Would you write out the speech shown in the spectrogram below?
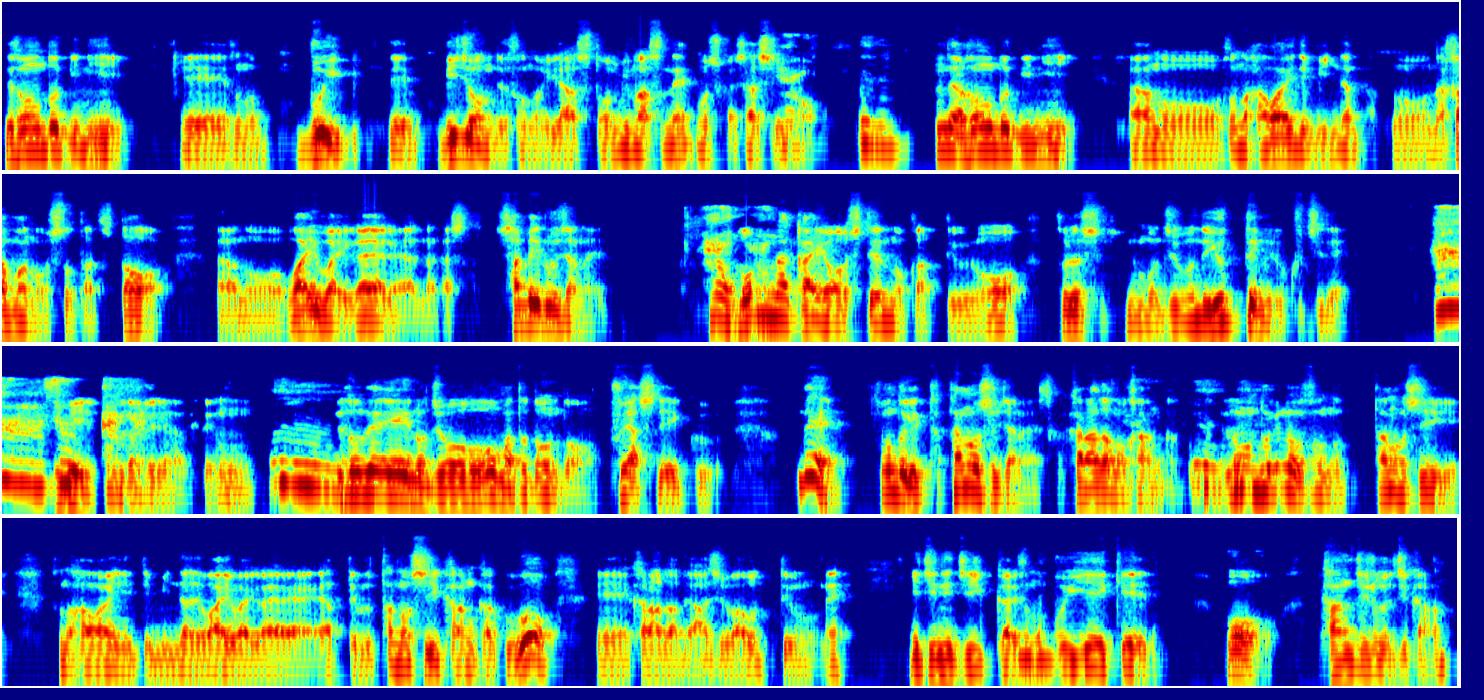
で、その時に、えーその V で、ビジョンでそのイラストを見ますね。もしくは写真を。はいうん。だからその時に、あのーそのハワイでみんなの仲間の人たちと、あのーワイワイガヤガヤなんか喋るじゃない。はい。どんはいな会話をしてるのかっていうのを、それをしもう自分で言ってみる口で。ああ、イメそうかージす。るだけじゃなくて、うん。うんで、。それで A の情報をまたどんどん増やしていく。で、その時た楽しいじゃないですか、体の感覚。うんでその時のその楽しい、そのハワイに行ってみんなでワイワイガヤガヤやってる楽しい感覚を、えー体で味わうっていうのをね、1日1回その VAK を感じる時間、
